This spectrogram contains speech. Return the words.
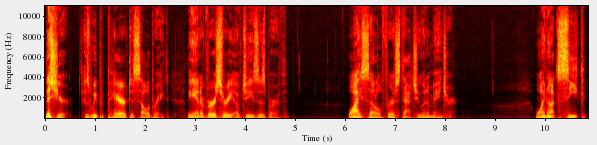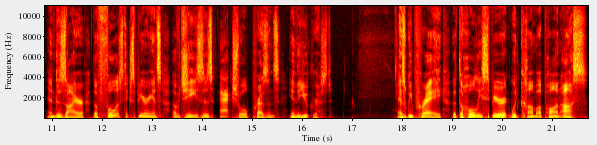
This year, as we prepare to celebrate the anniversary of Jesus' birth. Why settle for a statue in a manger? Why not seek and desire the fullest experience of Jesus' actual presence in the Eucharist? As we pray that the Holy Spirit would come upon us,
